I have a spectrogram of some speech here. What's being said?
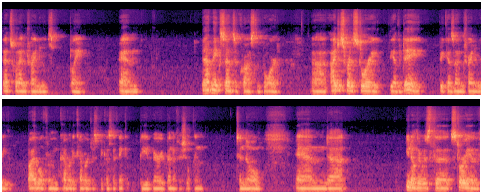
That's what I'm trying to explain. And that makes sense across the board. Uh, I just read a story the other day because I'm trying to read the Bible from cover to cover just because I think it would be a very beneficial thing to know. And, uh, you know, there was the story of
